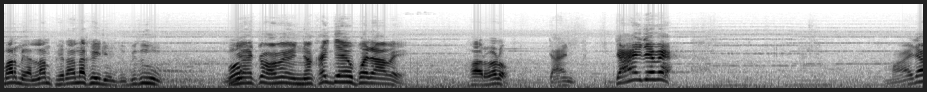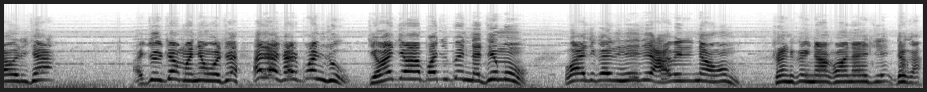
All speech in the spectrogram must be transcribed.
માર મહેલામાં ફેરા નખાઈ દેજો બીજું? મેં તો હવે નખાઈ જાય ઉપર આવે. સારું હેડો જાય જાય દેવે મારા ઓળખા હજુ તો મને ઓળખે. અરે સરપંચ છું. જેવા જેવા પછી નથી હું. વાત કરી છે આવી રીતના ઓમ સણ કઈ નાખવાના છે. જગા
